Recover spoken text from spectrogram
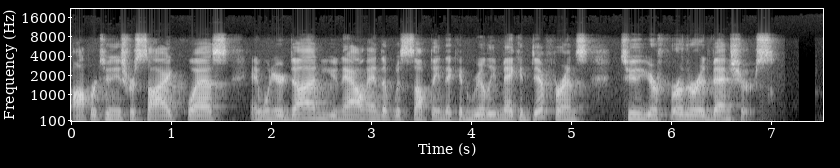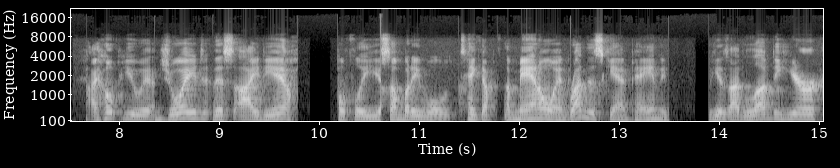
opportunities for side quests. And when you're done, you now end up with something that can really make a difference to your further adventures. I hope you enjoyed this idea. Hopefully, somebody will take up the mantle and run this campaign because I'd love to hear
